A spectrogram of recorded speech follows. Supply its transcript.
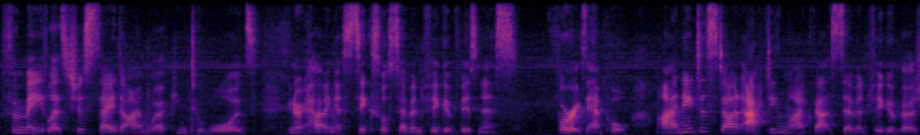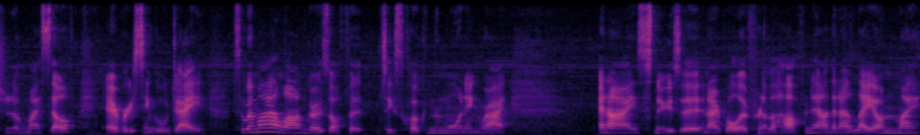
for me, let's just say that I'm working towards, you know, having a six or seven figure business. For example, I need to start acting like that seven figure version of myself every single day. So when my alarm goes off at six o'clock in the morning, right, and I snooze it and I roll it for another half an hour, then I lay on my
